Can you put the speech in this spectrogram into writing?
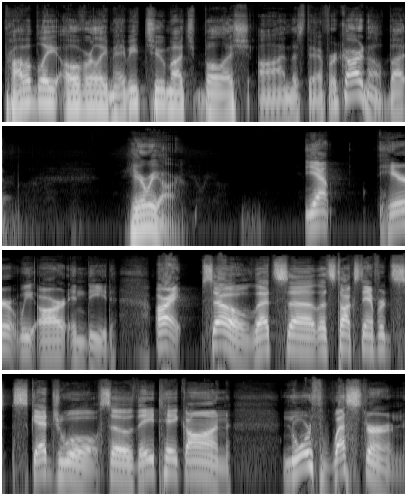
probably overly, maybe too much bullish on the Stanford Cardinal, but here we are. yeah, here we are indeed. All right, so let's uh, let's talk Stanford's schedule. So they take on Northwestern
